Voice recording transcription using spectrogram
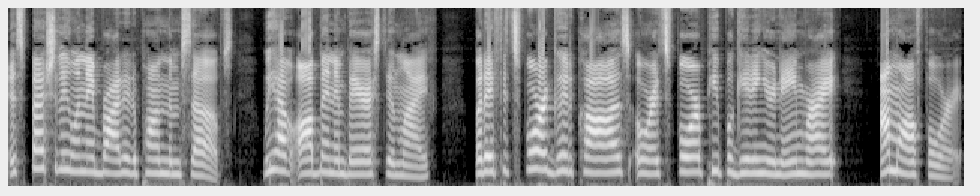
especially when they brought it upon themselves. We have all been embarrassed in life, but if it's for a good cause or it's for people getting your name right, I'm all for it.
